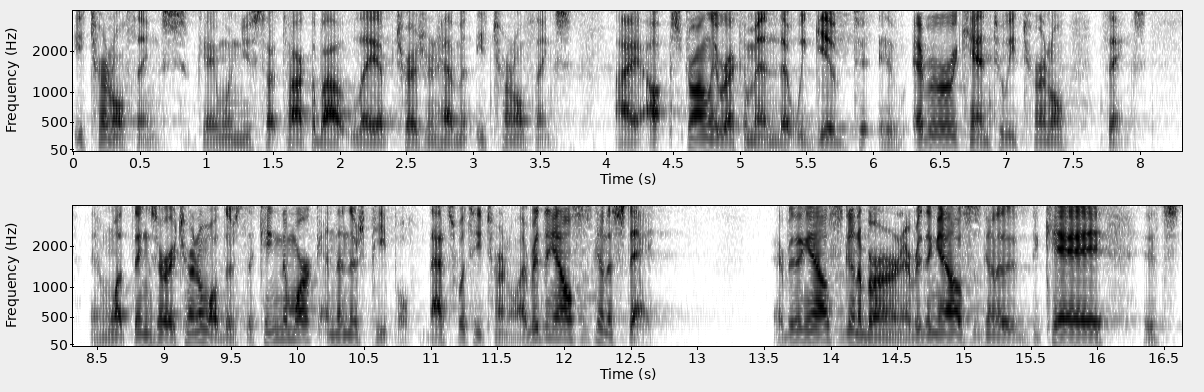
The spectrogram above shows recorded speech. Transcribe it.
eternal things. Okay, when you talk about lay up treasure in heaven, eternal things. I uh, strongly recommend that we give to, everywhere we can to eternal things. And what things are eternal? Well, there's the kingdom work and then there's people. That's what's eternal. Everything else is going to stay. Everything else is going to burn. Everything else is going to decay. It's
